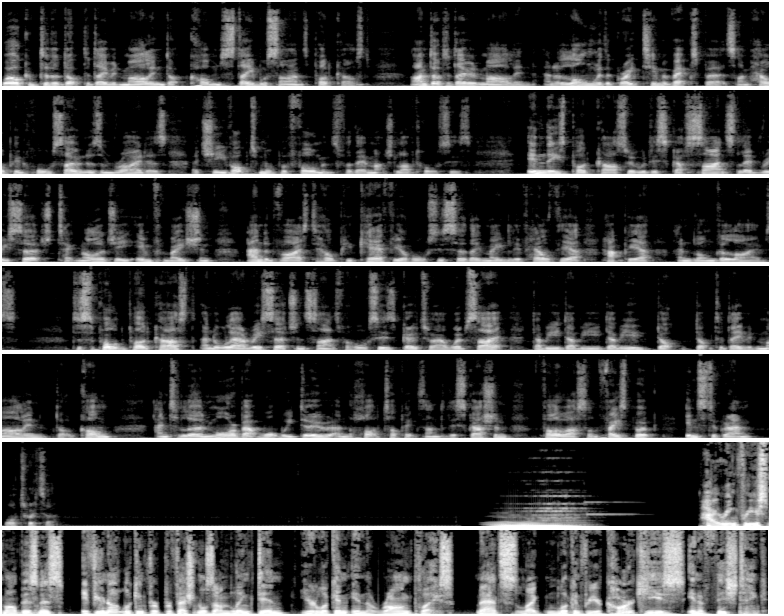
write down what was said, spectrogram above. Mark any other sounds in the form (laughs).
Welcome to the Dr. David drdavidmarlin.com Stable Science Podcast. I'm Dr. David Marlin, and along with a great team of experts, I'm helping horse owners and riders achieve optimal performance for their much loved horses. In these podcasts, we will discuss science led research, technology, information, and advice to help you care for your horses so they may live healthier, happier, and longer lives. To support the podcast and all our research and science for horses, go to our website www.drdavidmarlin.com and to learn more about what we do and the hot topics under discussion, follow us on Facebook, Instagram, or Twitter. Hiring for your small business? If you're not looking for professionals on LinkedIn, you're looking in the wrong place. That's like looking for your car keys in a fish tank.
